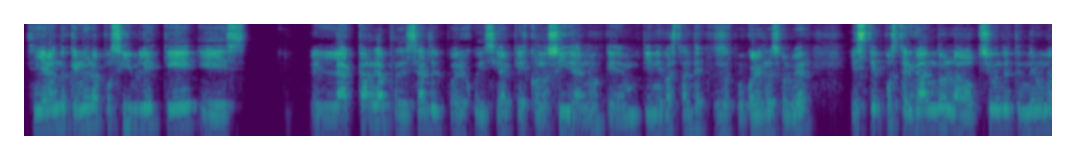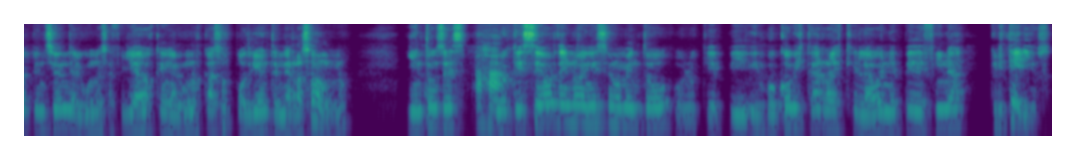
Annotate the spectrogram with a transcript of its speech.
señalando que no era posible que es la carga procesal del Poder Judicial, que es conocida, ¿no? que tiene bastantes procesos por cuales resolver, esté postergando la opción de tener una pensión de algunos afiliados que en algunos casos podrían tener razón. ¿no? Y entonces lo que se ordenó en ese momento, o lo que invocó Vizcarra, es que la ONP defina criterios,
